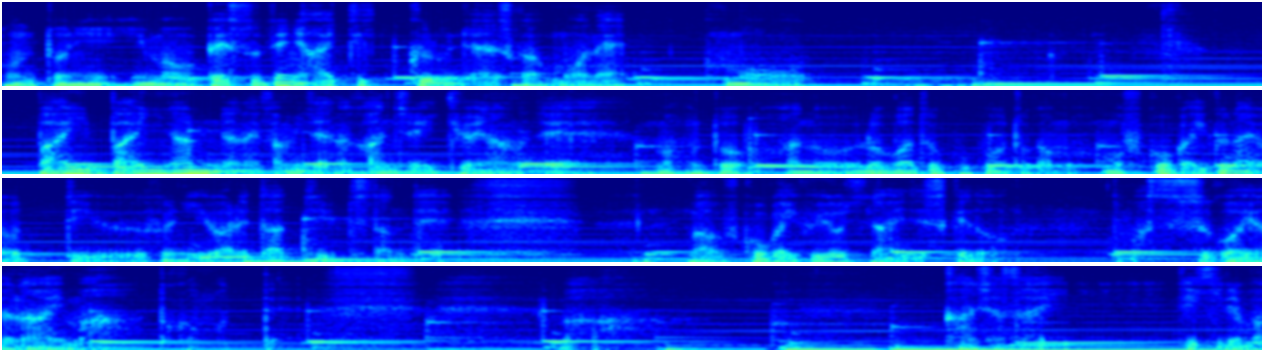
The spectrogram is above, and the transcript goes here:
本当に今もベスト10に入ってくるんじゃないですかもうねもう倍倍になるんじゃないかみたいな感じの勢いなのでまあ本当あのロバート国王とかももう福岡行くなよっていうふうに言われたって言ってたんでまあ福岡行く用事ないですけど、まあ、すごいよな今とか思って、まあ感謝祭できれば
